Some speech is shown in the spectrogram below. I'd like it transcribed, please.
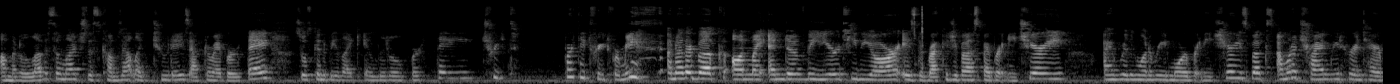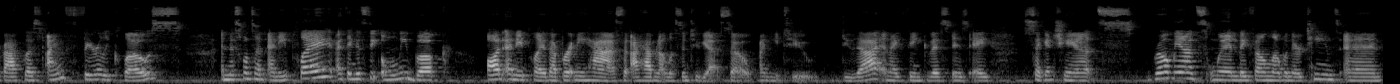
I'm gonna love it so much. This comes out like two days after my birthday, so it's gonna be like a little birthday treat birthday treat for me. Another book on my end of the year TBR is The Wreckage of Us by Brittainy Cherry. I really want to read more Brittainy Cherry's books. I want to try and read her entire backlist. I'm fairly close, and this one's on any play. I think it's the only book on any play that Brittainy has that I have not listened to yet, so I need to do that. And I think this is a second chance romance when they fell in love when they're teens and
